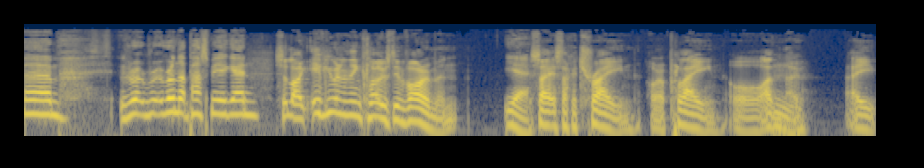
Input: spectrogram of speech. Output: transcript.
Um, r- r- run that past me again. So, like, if you're in an enclosed environment, Yeah, say it's like a train or a plane or I don't Hmm. know, a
